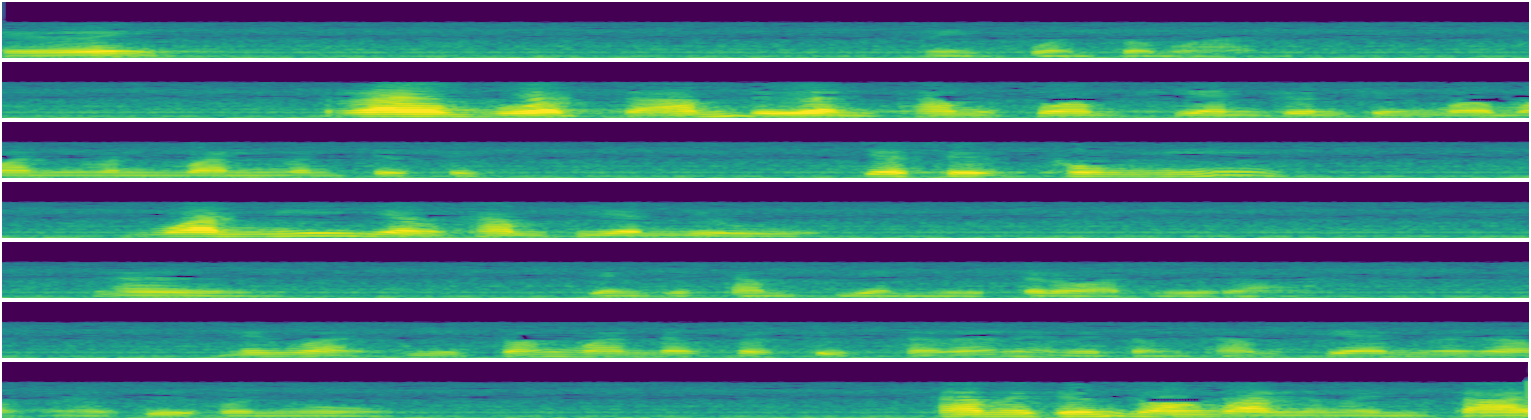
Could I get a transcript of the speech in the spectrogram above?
เลยไม่ควรประมาทเราบวชสามเดือนทำความเพียรจนถึงว่ามันมันวันมันจะสึก จะสึกพรุ่งนี้ วันนี้ยังทำเพียรอยู่ เออ ยังจะทำเพียรอยู่ตลอดเวลานึกว่าอีกสองวันแล้วก็สึกเท่านั้นไม่ต้องทำเพียรไม่หรอกคือคนงูถ้าไม่ถึงสองวันมันตาย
